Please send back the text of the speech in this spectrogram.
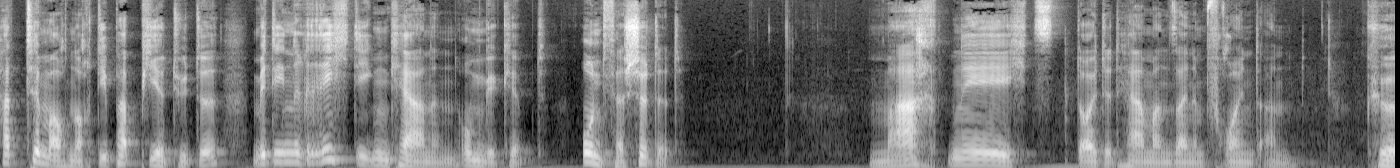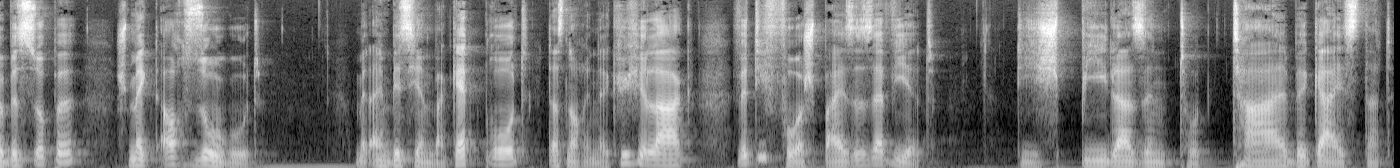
hat Tim auch noch die Papiertüte mit den richtigen Kernen umgekippt und verschüttet. Macht nichts, deutet Hermann seinem Freund an. Kürbissuppe schmeckt auch so gut. Mit ein bisschen Baguettebrot, das noch in der Küche lag, wird die Vorspeise serviert. Die Spieler sind total begeistert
